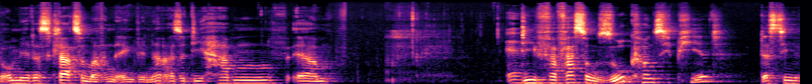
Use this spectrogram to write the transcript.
um mir das klar zu machen irgendwie. Ne? Also die haben ähm, Äh. die Verfassung so konzipiert, dass die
